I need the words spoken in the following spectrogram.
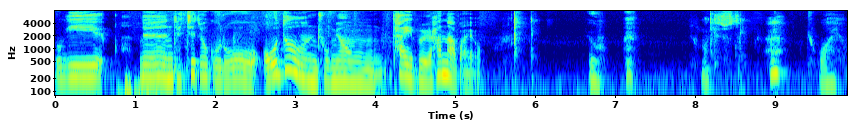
여기는 대체적으로 어두운 조명 타입을 하나 봐요. 요. 헉, 좋아요.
